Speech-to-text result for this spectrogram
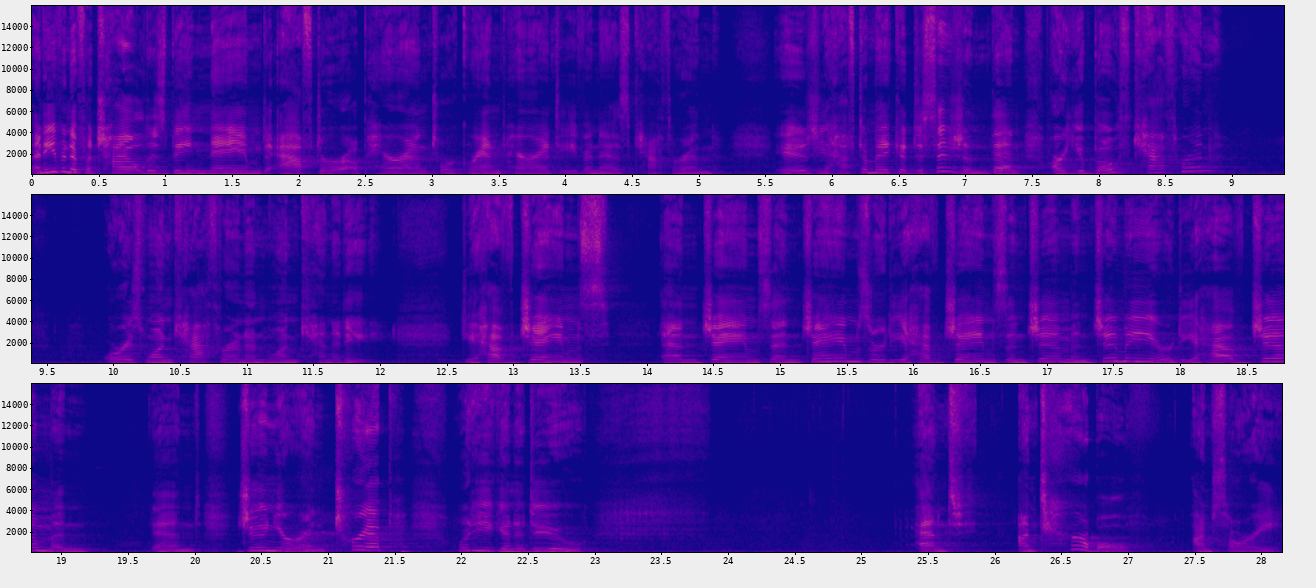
And even if a child is being named after a parent or grandparent, even as Catherine is, you have to make a decision. Then, are you both Catherine? Or is one Catherine and one Kennedy? Do you have James and James and James, or do you have James and Jim and Jimmy, or do you have Jim and, and Junior and Trip? What are you going to do? And I'm terrible, I'm sorry,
